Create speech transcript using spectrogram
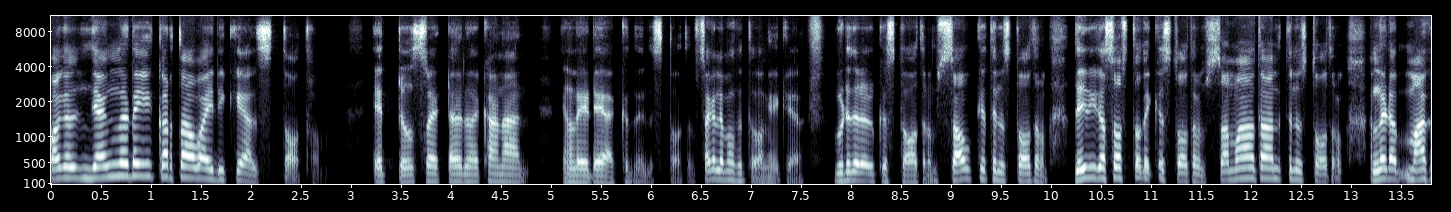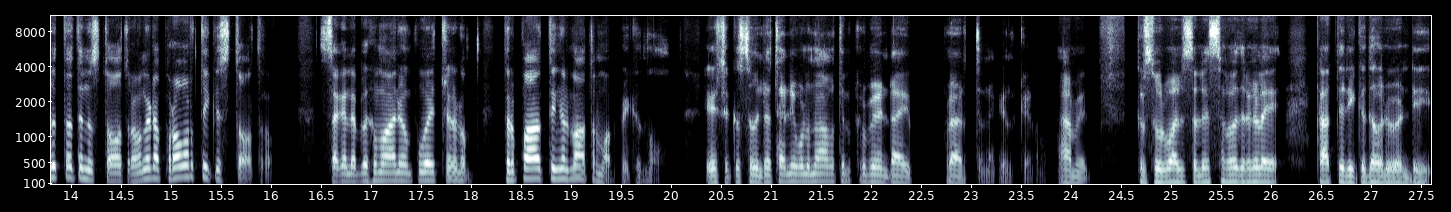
പകൽ ഞങ്ങളുടെ ഈ കർത്താവായിരിക്കാൻ സ്തോത്രം. ഏറ്റവും ശ്രേഷ്ഠവനെ കാണാൻ ഞങ്ങളെ ഇടയാക്കുന്നതിന് സ്തോത്രം. സകല മഹത്വം അങ്ങേക്ക് വിടുതലുകൾക്ക് സ്തോത്രം. സൗഖ്യത്തിന് സ്തോത്രം. ദൈവിക സ്വസ്ഥതയ്ക്ക് സ്തോത്രം. സമാധാനത്തിന് സ്തോത്രം. അങ്ങയുടെ മഹത്വത്തിന് സ്തോത്രം. അങ്ങയുടെ പ്രവൃത്തിക്ക് സ്തോത്രം. സകല ബഹുമാനവും പുകഴ്ചകളും തൃപ്പാദത്തിങ്ങൾ മാത്രം അർപ്പിക്കുന്നു. യേശു ക്രിസ്തുവിന്റെ തനിവുള്ള നാമത്തിൽ കൃപയുണ്ടായി പ്രാർത്ഥന കേൾക്കണം. ആമേൻ. ക്രിസ്തു വാത്സല്യ സഹോദരങ്ങളെ കാത്തിരിക്കുന്നവന് വേണ്ടി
